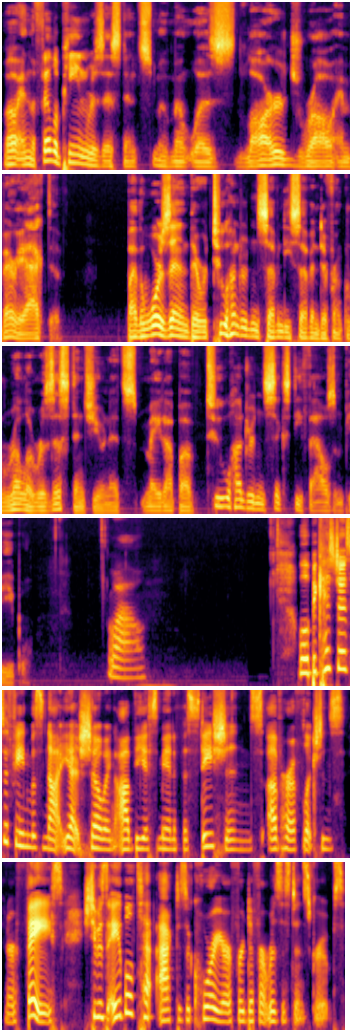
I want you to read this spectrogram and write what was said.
Well, and the Philippine resistance movement was large, raw, and very active. By the war's end, there were 277 different guerrilla resistance units made up of 260,000 people. Wow. Well, because Josephine was not yet showing obvious manifestations of her afflictions in her face, she was able to act as a courier for different resistance groups.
